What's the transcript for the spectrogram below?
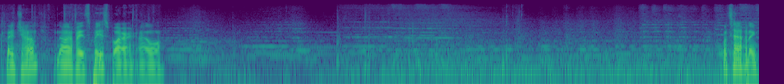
Can I jump? No, if I hit spacebar, I will. What's happening?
